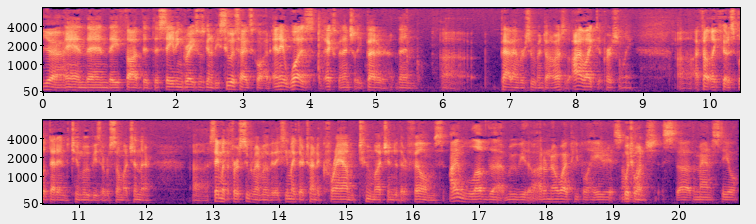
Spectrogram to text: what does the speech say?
Yeah. And then they thought that the saving grace was going to be Suicide Squad, and it was exponentially better than uh, Batman vs Superman: Dawn of Justice. I liked it personally. Uh, I felt like you could have split that into two movies. There was so much in there. Uh, same with the first Superman movie. They seem like they're trying to cram too much into their films. I love that movie though. I don't know why people hated it so Which one? much. It's, Uh, the Man of Steel.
